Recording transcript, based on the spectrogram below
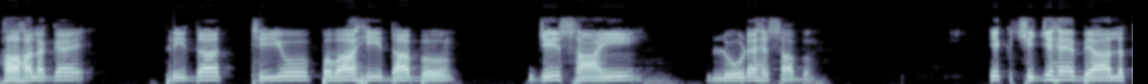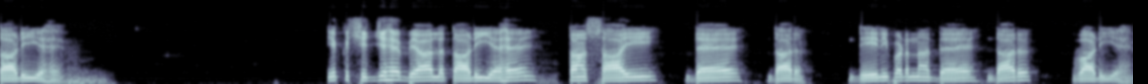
ਹਾਹਾ ਲੱਗਾ, ਫਰੀਦਾ ਥੀਓ ਪਵਾਹੀ ਦਬ, ਜੇ ਸਾਈ ਲੋੜ ਹੈ ਸਭ। ਇੱਕ ਛਿੱਜ ਹੈ ਬਿਆ ਲਤਾੜੀ ਹੈ ਇੱਕ ਛਿੱਜ ਹੈ ਬਿਆ ਲਤਾੜੀ ਹੈ ਤਾਂ ਸਾਈ ਦੈ ਦਰ। ਦੇ ਨਹੀਂ ਪੜਨਾ ਦੈ ਦਰ ਵਾੜੀ ਹੈ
